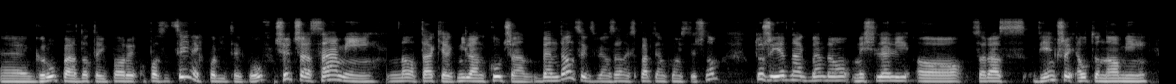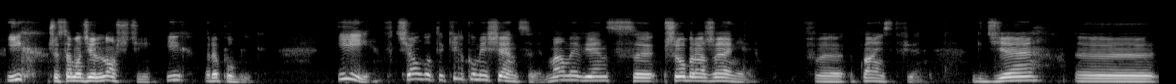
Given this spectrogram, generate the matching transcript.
e, grupa do tej pory opozycyjnych polityków, czy czasami, no tak jak Milan Kuczan, będących związanych z partią komunistyczną, którzy jednak będą myśleli o coraz większej autonomii ich, czy samodzielności ich republik. I w ciągu tych kilku miesięcy mamy więc przeobrażenie w państwie, gdzie y,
